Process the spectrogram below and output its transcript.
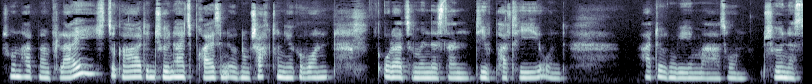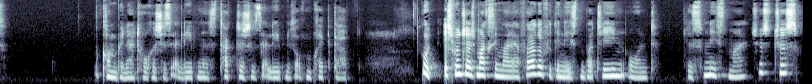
schon hat man vielleicht sogar den Schönheitspreis in irgendeinem Schachturnier gewonnen oder zumindest dann die Partie und hat irgendwie mal so ein schönes kombinatorisches Erlebnis, taktisches Erlebnis auf dem Brett gehabt. Gut, ich wünsche euch maximale Erfolge für die nächsten Partien und bis zum nächsten Mal. Tschüss, tschüss.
